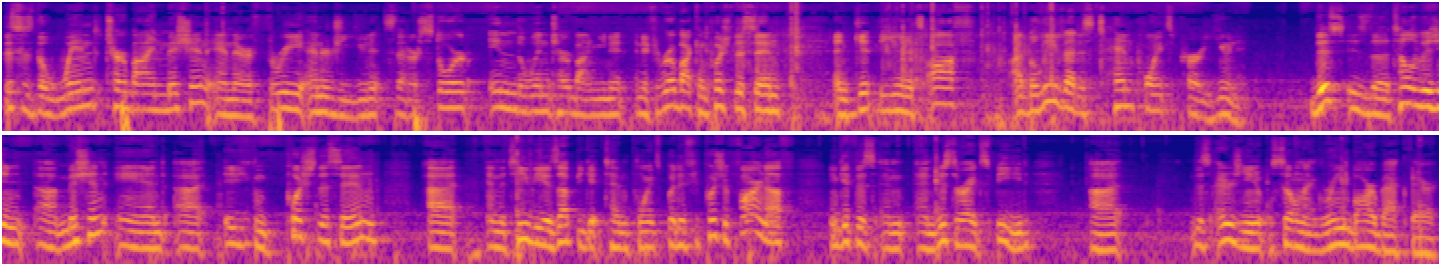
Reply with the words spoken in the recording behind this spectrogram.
This is the wind turbine mission, and there are three energy units that are stored in the wind turbine unit. And if your robot can push this in and get the units off, I believe that is 10 points per unit. This is the television uh, mission, and uh, if you can push this in uh, and the TV is up, you get 10 points. But if you push it far enough and get this and, and just the right speed, uh, this energy unit will sit on that green bar back there,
